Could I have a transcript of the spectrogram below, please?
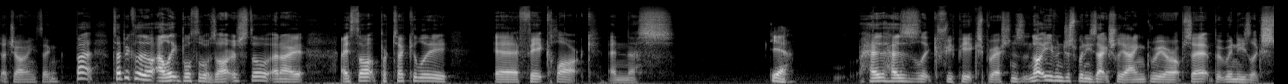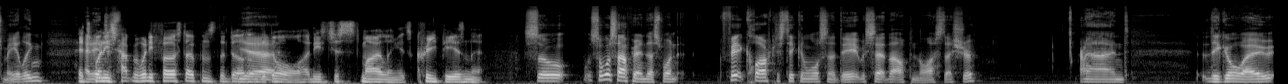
a, a jarring thing. But typically, though, I like both of those artists though, and I I thought particularly uh, Fake Clark in this yeah. his, his like creepy expressions. Not even just when he's actually angry or upset, but when he's like smiling. It's and it when he's just- happy when he first opens the door, Yeah. the door, and he's just smiling. It's creepy, isn't it? So, so what's happening in this one? Fake Clark is taking Lois on a date. We set that up in the last issue, and they go out.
